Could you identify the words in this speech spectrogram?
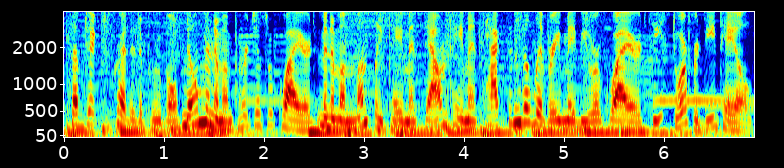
Subject to credit approval. No minimum purchase required. Minimum monthly payment, down payment, tax, and may be required. See store for details.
